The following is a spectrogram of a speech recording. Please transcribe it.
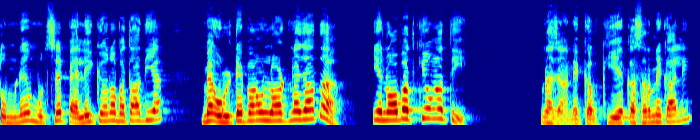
तुमने मुझसे पहले क्यों ना बता दिया? मैं उल्टे पाँव लौट ना जाता। ये नौबत क्यों आती? न जाने कब की ये कसर निकाली।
